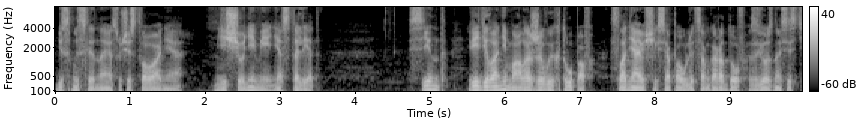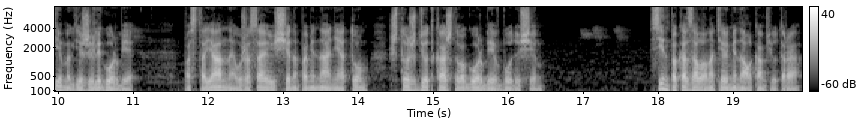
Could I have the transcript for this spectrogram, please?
бессмысленное существование. Еще не менее ста лет. Синд видела немало живых трупов, слоняющихся по улицам городов звездной системы, где жили Горби. Постоянное ужасающее напоминание о том, что ждет каждого Горби в будущем. Син показала на терминал компьютера.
